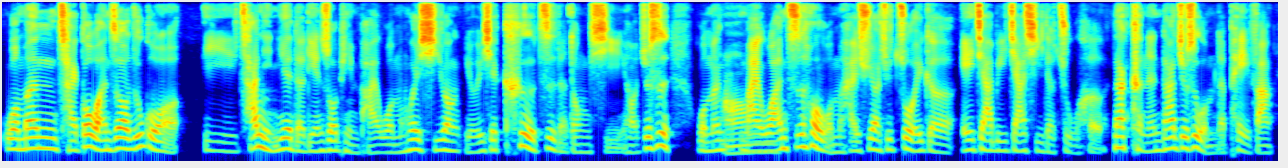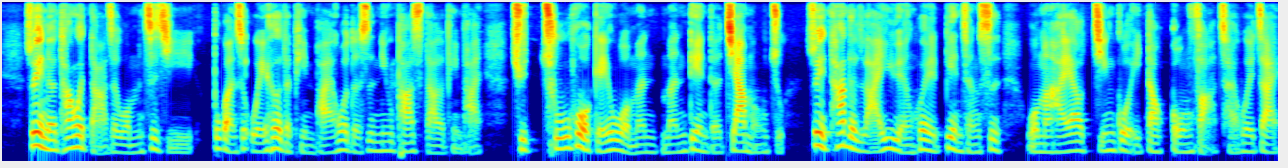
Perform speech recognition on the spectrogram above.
我们采购完之后，如果以餐饮业的连锁品牌，我们会希望有一些克制的东西，哦、就是我们买哦完之后，我们还需要去做一个 A 加 B 加 C 的组合，那可能它就是我们的配方。所以呢，它会打着我们自己不管是维赫的品牌，或者是 New Pasta 的品牌，去出货给我们门店的加盟主。所以它的来源会变成是我们还要经过一道工法，才会在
